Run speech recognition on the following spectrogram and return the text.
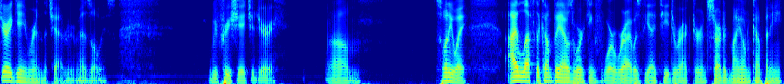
Jerry Gamer in the chat room as always. We appreciate you Jerry. Um so anyway I left the company I was working for, where I was the IT director, and started my own company.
